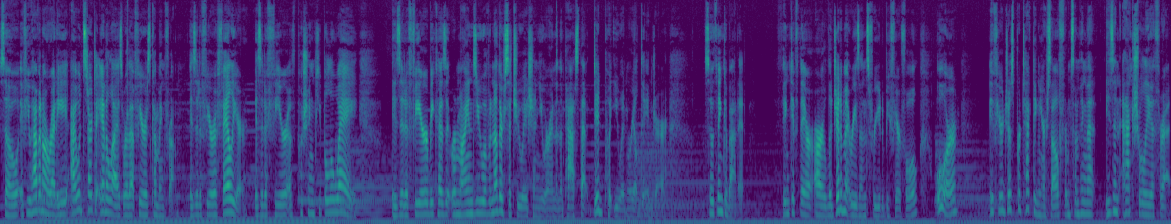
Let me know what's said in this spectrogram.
So, if you haven't already, I would start to analyze where that fear is coming from. Is it a fear of failure? Is it a fear of pushing people away? Is it a fear because it reminds you of another situation you were in in the past that did put you in real danger? So, think about it. Think if there are legitimate reasons for you to be fearful, or if you're just protecting yourself from something that isn't actually a threat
